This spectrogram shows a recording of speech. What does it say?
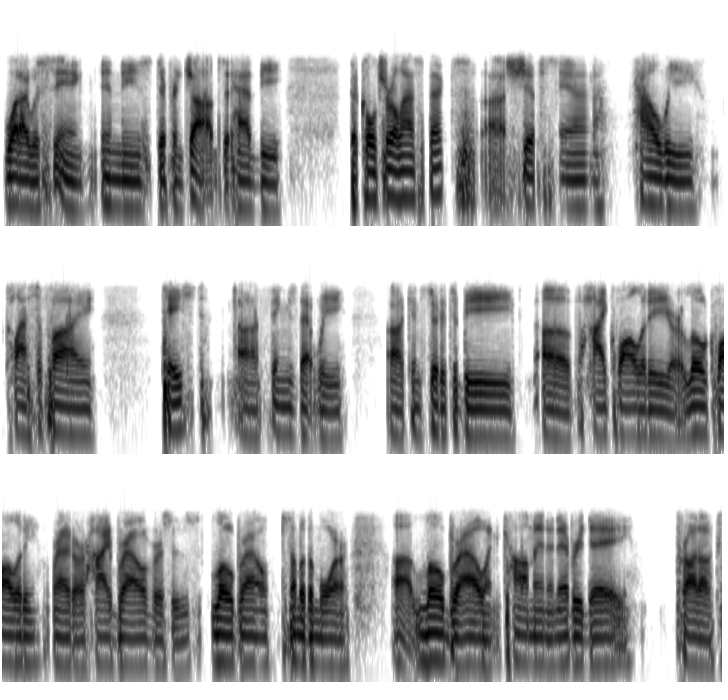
what I was seeing in these different jobs. It had the the cultural aspect, uh, shifts in how we classify taste, uh, things that we uh, consider to be of high quality or low quality, right, or highbrow versus lowbrow. Some of the more uh, lowbrow and common and everyday products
